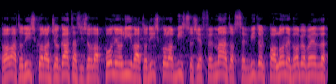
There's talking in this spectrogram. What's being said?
Prova Todisco la giocata, si sovrappone Oliva, Todisco l'ha visto, si è fermato, ha servito il pallone proprio per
